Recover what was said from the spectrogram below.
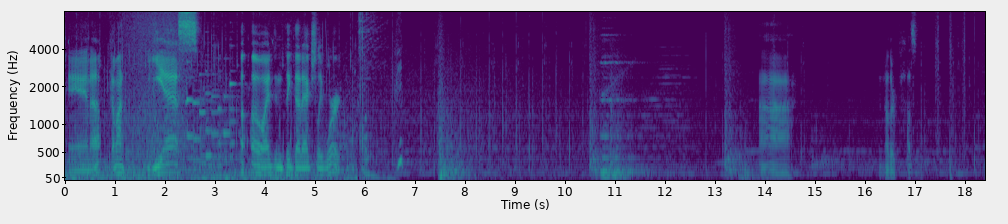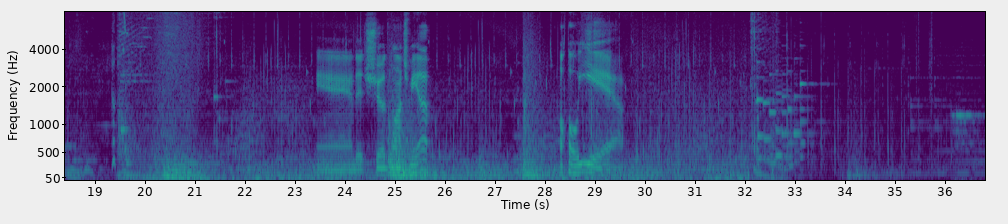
And up. Come on. Yes! Oh, I didn't think that actually worked. Ah. Another puzzle. And it should launch me up. Oh, yeah.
